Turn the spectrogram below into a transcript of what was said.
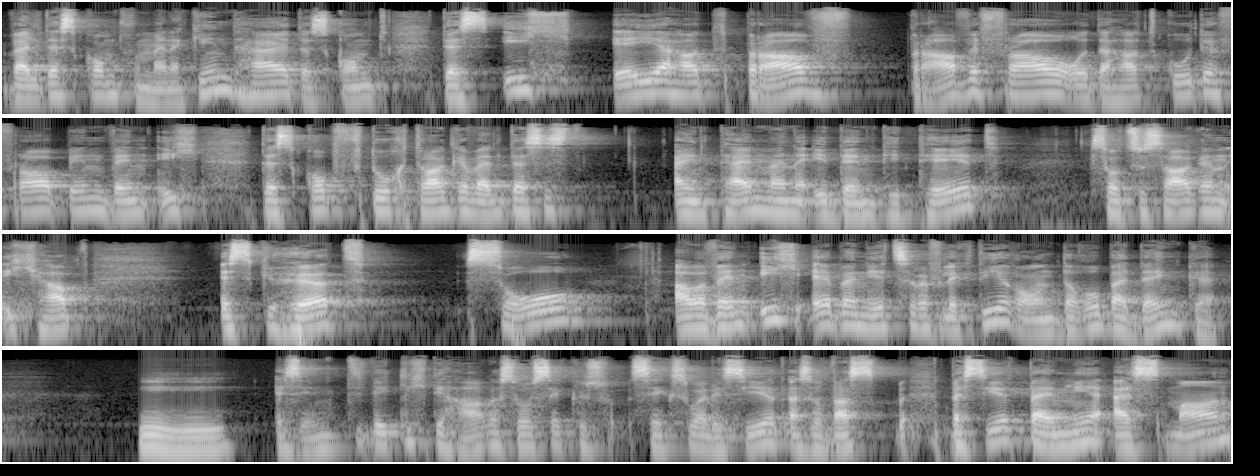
weil das kommt von meiner Kindheit, das kommt, dass ich eher hat brav brave Frau oder hat gute Frau bin, wenn ich das Kopftuch trage, weil das ist ein Teil meiner Identität. Sozusagen, ich habe, es gehört so, aber wenn ich eben jetzt reflektiere und darüber denke, Mhm. es sind wirklich die Haare so sex sexualisiert. Also was passiert bei mir als Mann,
